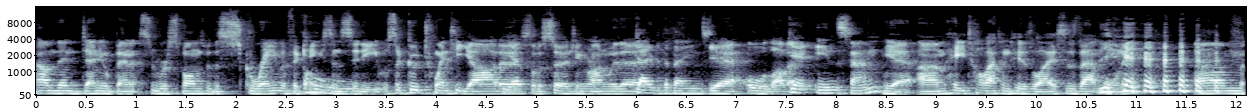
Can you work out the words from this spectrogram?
Um, then Daniel Bennett responds with a scream of the Kingston Oh. City. It was a good twenty yarder, Yep. sort of surging run with it. Gave it the beans. Yeah, all love it. Get in, son. Yeah, um, he tightened his laces that morning. um,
